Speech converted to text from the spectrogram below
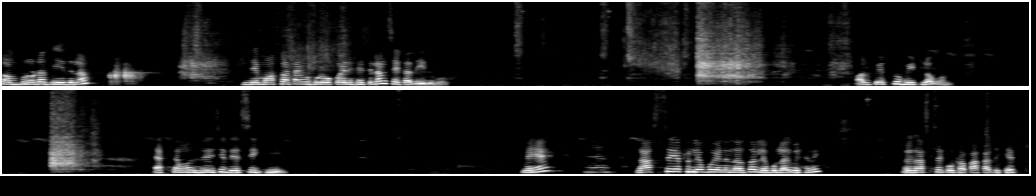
সম্পূর্ণটা দিয়ে দিলাম। যে মশলাটা আমি গুঁড়ো করে রেখেছিলাম, সেটা দিয়ে দেবো। অল্প একটু বিট লবণ। এক চামচ দিয়েছি দেশি ঘি। মেহে? হ্যাঁ। গাছ থেকে একটু লেবু এনে দাও তো লেবু লাগবে এখানে। ওই গাছ থেকে ওঠা পাকা দেখে একটু।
